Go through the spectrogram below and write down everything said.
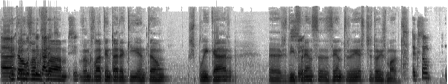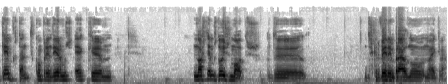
Uh, então vamos lá, vamos lá tentar aqui então explicar as diferenças Sim. entre estes dois modos? A questão que é importante compreendermos é que hum, nós temos dois modos de, de escrever em braille no, no ecrã.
